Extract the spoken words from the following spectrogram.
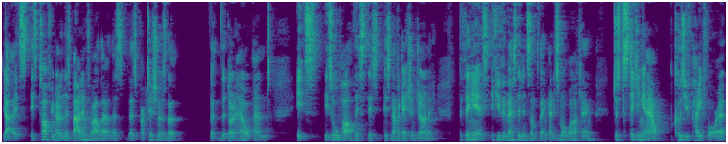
Yeah, it's it's tough, you know. And there's bad info out there, and there's there's practitioners that that, that don't help and it's, it's all part of this, this, this navigation journey. The thing is, if you've invested in something and it's not working, just sticking it out because you've paid for it,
